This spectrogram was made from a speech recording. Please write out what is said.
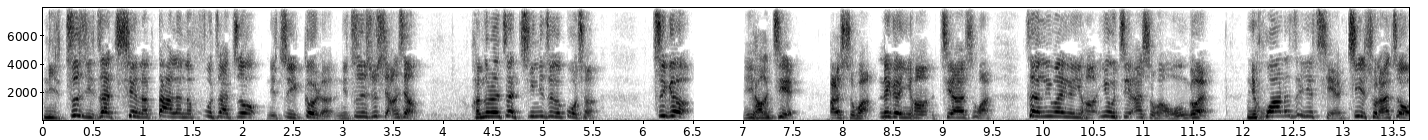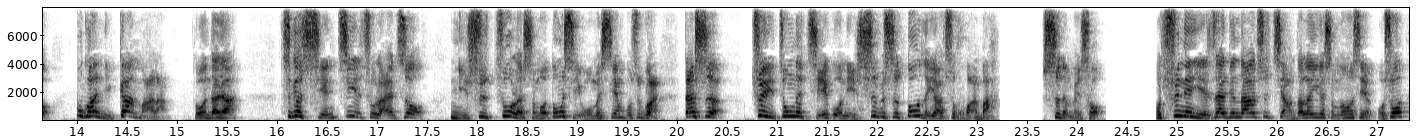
你自己在欠了大量的负债之后，你自己个人，你自己去想想，很多人在经历这个过程，这个银行借二十万，那个银行借二十万，在另外一个银行又借二十万。我问各位，你花了这些钱借出来之后，不管你干嘛了，我问大家，这个钱借出来之后，你是做了什么东西？我们先不去管，但是最终的结果，你是不是都得要去还吧？是的，没错。我去年也在跟大家去讲到了一个什么东西，我说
